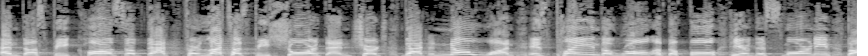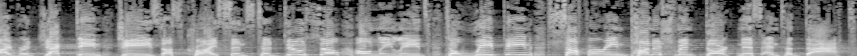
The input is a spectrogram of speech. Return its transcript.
And thus, because of that, for let us be sure then, church, that no one is playing the role of the fool here this morning by rejecting Jesus Christ, since to do so only leads to weeping, suffering, punishment, darkness, and to that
